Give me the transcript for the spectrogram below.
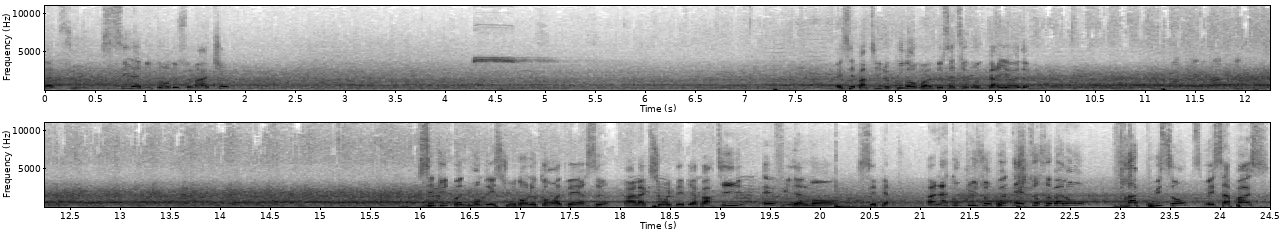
là-dessus. C'est la mi-temps de ce match. Et c'est parti, le coup d'envoi de cette seconde période. C'est une bonne progression dans le camp adverse. Ah, L'action était bien partie et finalement, c'est perdu. Ah, la conclusion peut-être sur ce ballon. Frappe puissante, mais ça passe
